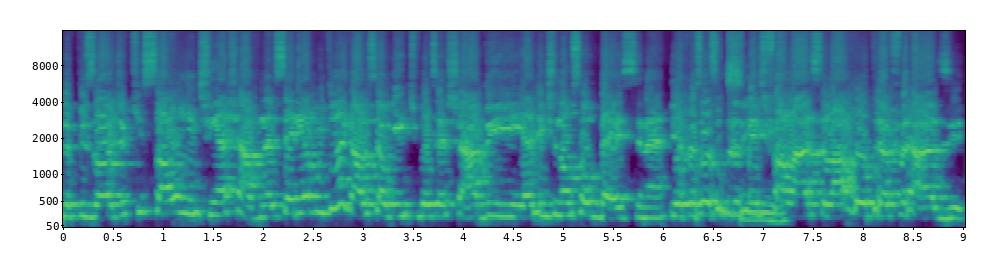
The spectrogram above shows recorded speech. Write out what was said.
no episódio que só um tinha achado, né? Seria muito legal se alguém tivesse achado e a gente não soubesse, né? E a pessoa simplesmente Sim. falasse lá outra frase.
